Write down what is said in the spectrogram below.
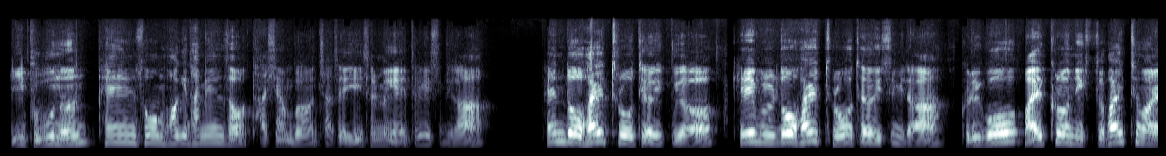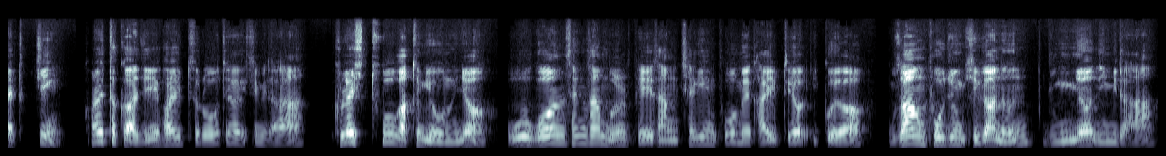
이 부분은 팬 소음 확인하면서 다시 한번 자세히 설명해 드리겠습니다. 팬도 화이트로 되어 있고요. 케이블도 화이트로 되어 있습니다. 그리고 마이크로닉스 화이트만의 특징 커넥터까지 화이트로 되어 있습니다. 클래식2 같은 경우는요 5억 원 생산물 배상 책임 보험에 가입되어 있고요. 무상 보증 기간은 6년입니다.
